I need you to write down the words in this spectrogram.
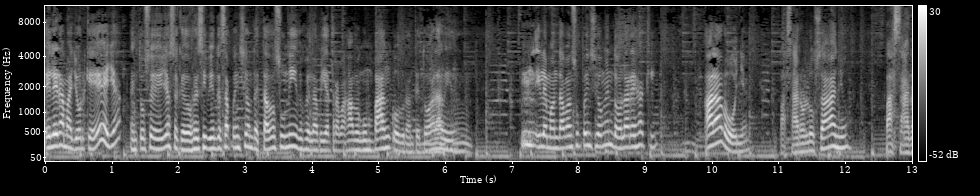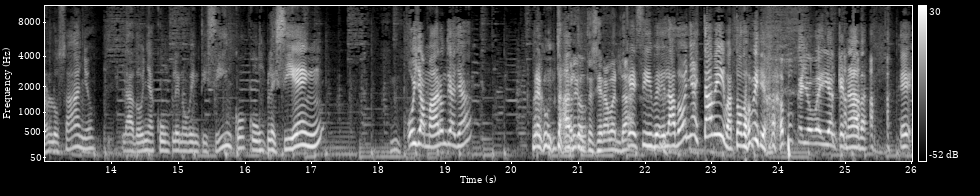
él era mayor que ella, entonces ella se quedó recibiendo esa pensión de Estados Unidos, él había trabajado en un banco durante toda la vida y le mandaban su pensión en dólares aquí a la doña. Pasaron los años, pasaron los años, la doña cumple 95, cumple 100. O llamaron de allá preguntando si era verdad. que si la doña está viva todavía, porque yo veía que nada. Eh,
